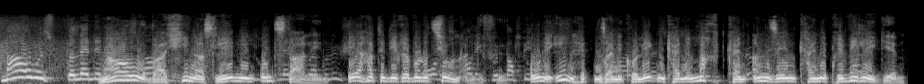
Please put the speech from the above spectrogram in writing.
Mao war Chinas Lenin und Stalin. Er hatte die Revolution angeführt. Ohne ihn hätten seine Kollegen keine Macht, kein Ansehen, keine Privilegien.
